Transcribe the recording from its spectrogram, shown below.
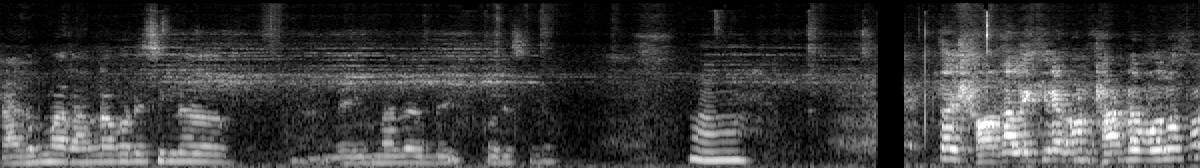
কাকুর মা রান্না করেছিল। করেছিল হুম। সকালে কীরকম ঠান্ডা বলো তো?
